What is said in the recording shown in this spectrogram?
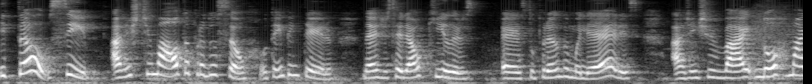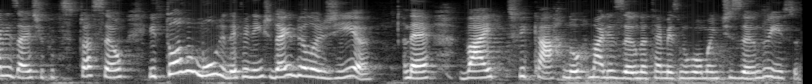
Então, se a gente tinha uma alta produção o tempo inteiro né, de serial killers é, estuprando mulheres, a gente vai normalizar esse tipo de situação e todo mundo, independente da ideologia, né, vai ficar normalizando, até mesmo romantizando isso,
